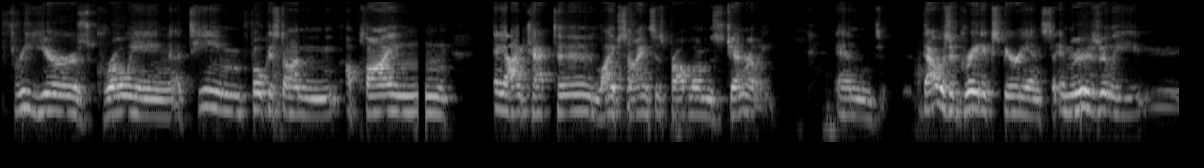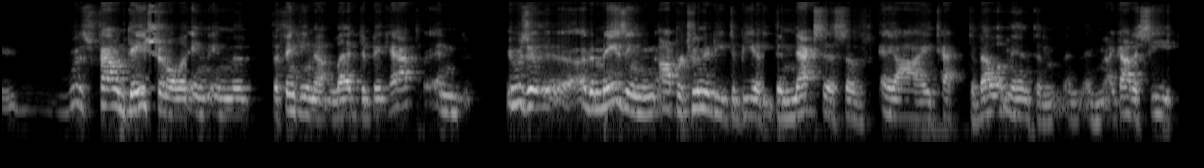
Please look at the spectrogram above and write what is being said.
three years growing a team focused on applying AI tech to life sciences problems generally. And that was a great experience and was really was foundational in, in the, the thinking that led to BigHat. And it was a, an amazing opportunity to be at the nexus of AI tech development. And, and, and I got to see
